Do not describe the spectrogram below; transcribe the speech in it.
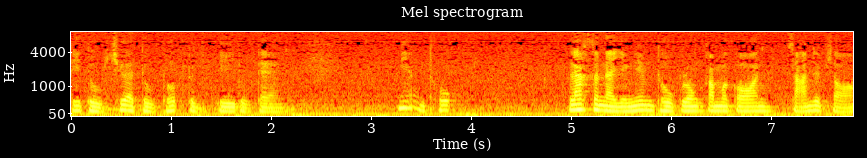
ที่ถูกเชื่อถูกทบถูกตีถูกแทงเนี่ยทุกลักษณะอย่างนี้มันถูกลงกรรมกรสามสิบสอง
